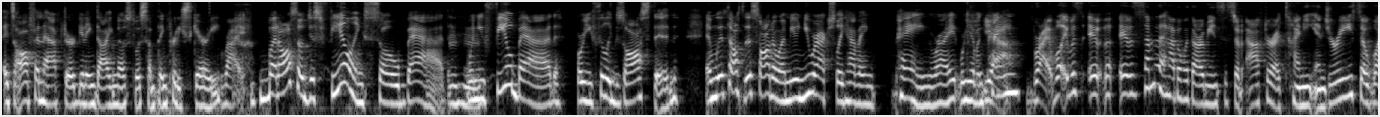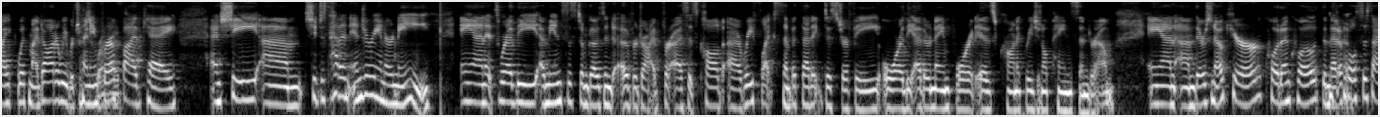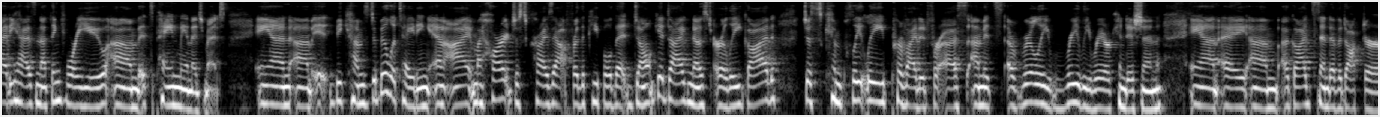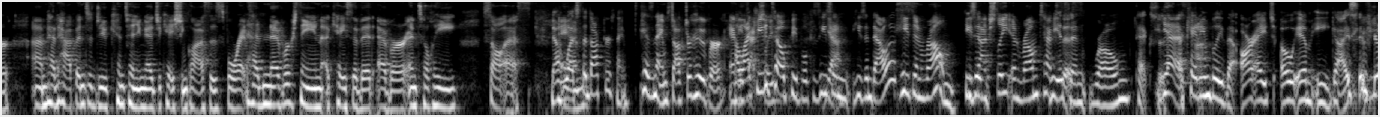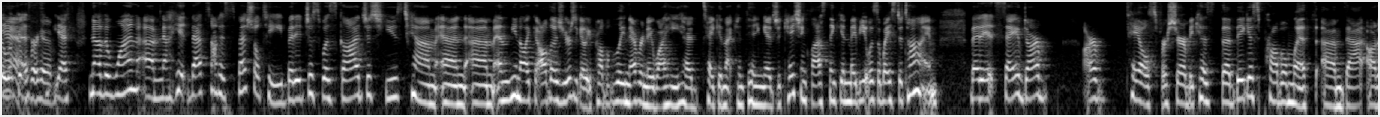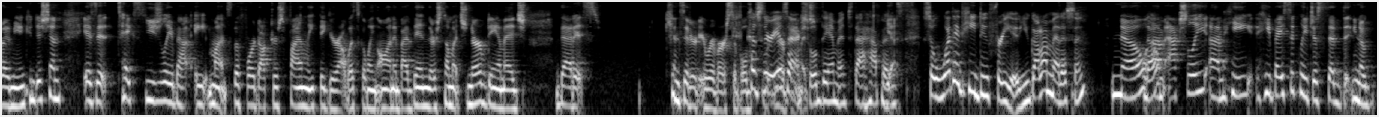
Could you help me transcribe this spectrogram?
it's often after getting diagnosed with something pretty scary. Right. But also just feeling so bad. Mm-hmm. When you feel bad or you feel exhausted, and with this autoimmune, you were actually having pain, right? Were you having yeah, pain? Right. Well, it was it, it was something that happened with our immune system after a tiny injury. So, like with my daughter, we were training right. for a 5K, and she um, she just had an injury in her knee, and it's where the immune system goes into overdrive. For us, it's called uh, reflex sympathetic dystrophy, or the other name for it is chronic regional pain syndrome. And um, there's no cure, quote unquote. The medical society has nothing for you. Um, it's pain management, and um, it becomes debilitating debilitating and I my heart just cries out for the people that don't get diagnosed early. God just completely provided for us. Um, it's a really really rare condition, and a um, a godsend of a doctor um, had happened to do continuing education classes for it. Had never seen a case of it ever until he saw us. Now, and what's the doctor's name? His name's Dr. Hoover. And I like actually, you to tell people because he's yeah. in he's in Dallas. He's in Rhome. He's, he's in, actually in Rhome, Texas. He is in Rhome, Texas. Yes, I can't even believe that. R H O M E, guys, if you're yes, looking for him. Yes. Now, the one, um, now he, that's not his specialty, but it just was God just used him. And, um, and, you know, like all those years ago, he probably never knew why he had taken that continuing education class, thinking maybe it was a waste of time. But it saved our, our, tails for sure because the biggest problem with um, that autoimmune condition is it takes usually about eight months before doctors finally figure out what's going on and by then there's so much nerve damage that it's considered irreversible. Because there is damage. actual damage that happens. Yes. So what did he do for you? You got on medicine. No, no? Um, actually, um, he he basically just said that you know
